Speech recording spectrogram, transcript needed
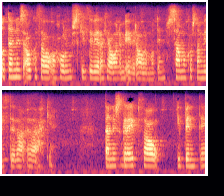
Og Dennis ákvað þá að Holmes skildi vera hjá honum yfir áramótin, saman hvort hann vildi það eða ekki. Dennis greip þá í bindi,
